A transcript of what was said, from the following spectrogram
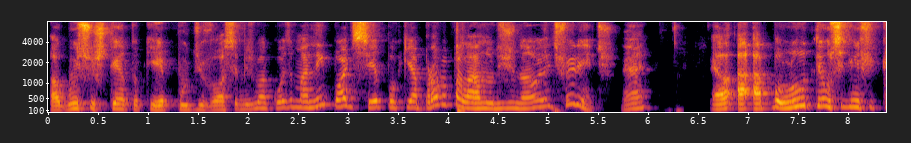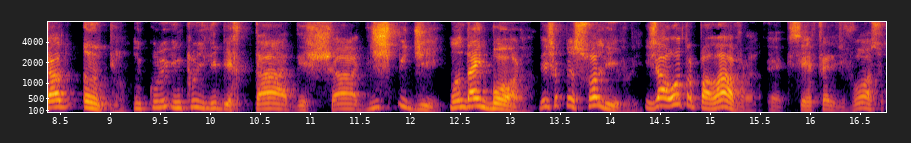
Alguns sustentam que repúdio divórcio é a mesma coisa, mas nem pode ser, porque a própria palavra no original é diferente. Né? Ela, a, a polu tem um significado amplo, inclui, inclui libertar, deixar, despedir, mandar embora, deixa a pessoa livre. E já outra palavra, é, que se refere a divórcio,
